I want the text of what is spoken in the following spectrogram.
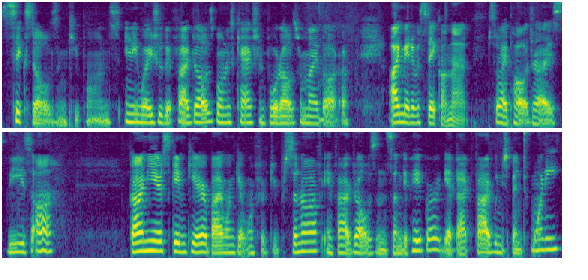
$6 in coupons. Anyways, you'll get $5 bonus cash and $4 from my Ibotta. I made a mistake on that, so I apologize. These are Garnier Skincare, buy one, get one 50% off, and $5 in the Sunday paper. Get back 5 when you spend 20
